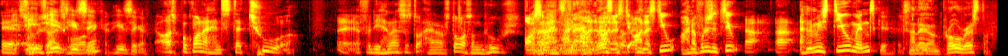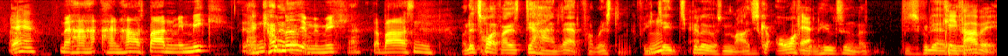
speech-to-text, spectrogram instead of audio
ja, Helt, Suicide helt, Squad, helt ikke? sikkert, helt sikkert. Også på grund af hans statur. Øh, fordi han er så stor, han er stor som et hus. Og så er han, han er han, han, er stiv, og han er stiv, og han er fuldstændig stiv. Ja, ja. Han er mest stive menneske. Altså, Han er jo en pro-wrestler. ja, ja. Men han, han har også bare en mimik. Ja, Ja, han en komediemimik, ja. der bare er sådan... Og det tror jeg faktisk, det har han lært fra wrestling. Fordi mm. de spiller jo sådan meget, de skal overspille Ja. ja. hele tiden. Og det er selvfølgelig... Kay Farbe.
